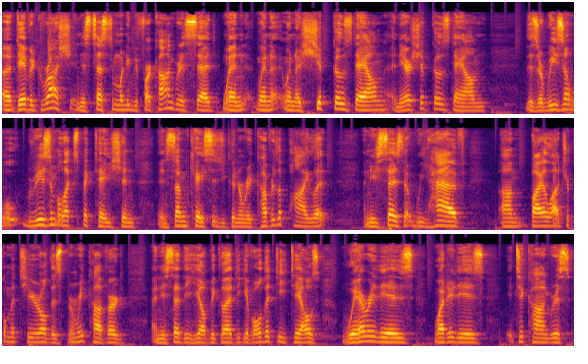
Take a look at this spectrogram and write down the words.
uh, David Grusch, in his testimony before Congress, said when, when, when a ship goes down, an airship goes down, there's a reasonable, reasonable expectation. In some cases, you're going to recover the pilot. And he says that we have um, biological material that's been recovered. And he said that he'll be glad to give all the details, where it is, what it is, to Congress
